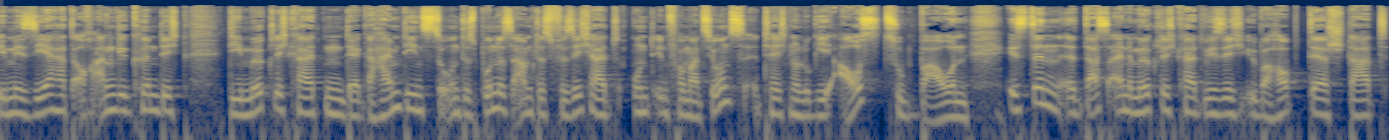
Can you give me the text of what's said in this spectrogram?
De Maizière hat auch angekündigt, die Möglichkeiten der Geheimdienste und des Bundesamtes für Sicherheit und Informationstechnologie auszubauen. Ist denn äh, das eine Möglichkeit, wie sich überhaupt der Staat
